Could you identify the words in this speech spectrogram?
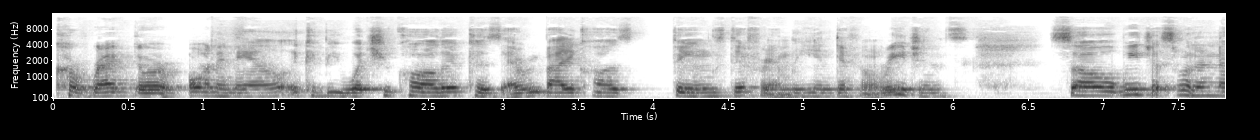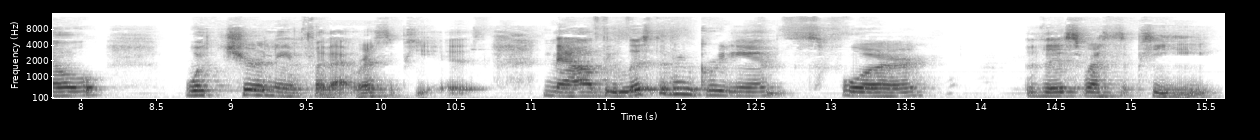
correct or on a nail. It could be what you call it because everybody calls things differently in different regions. So we just want to know what your name for that recipe is. Now, the list of ingredients for this recipe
